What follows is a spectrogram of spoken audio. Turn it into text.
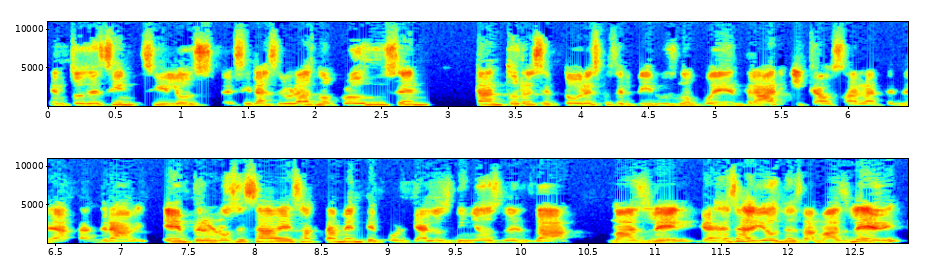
Entonces, si, los, si las células no producen tantos receptores, pues el virus no puede entrar y causar la enfermedad tan grave. Eh, pero no se sabe exactamente por qué a los niños les da más leve. Gracias a Dios les da más leve.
